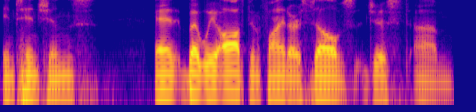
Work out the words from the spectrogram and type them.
intentions and but we often find ourselves just um,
